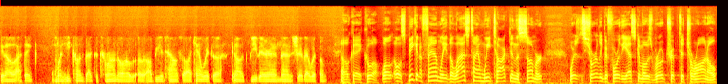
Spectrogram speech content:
you know, I think when he comes back to Toronto, I'll, I'll be in town. So I can't wait to you know be there and uh, share that with him. Okay, cool. Well, well, speaking of family, the last time we talked in the summer was shortly before the Eskimos road trip to Toronto,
